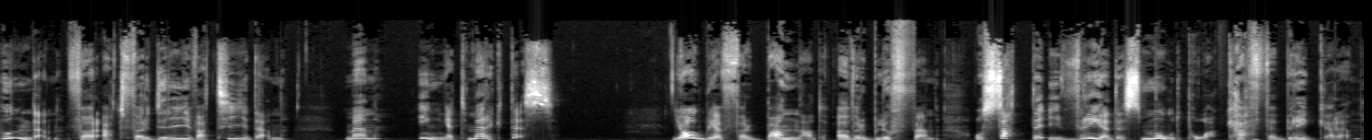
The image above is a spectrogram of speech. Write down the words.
hunden för att fördriva tiden, men inget märktes. Jag blev förbannad över bluffen och satte i vredesmod på kaffebryggaren.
